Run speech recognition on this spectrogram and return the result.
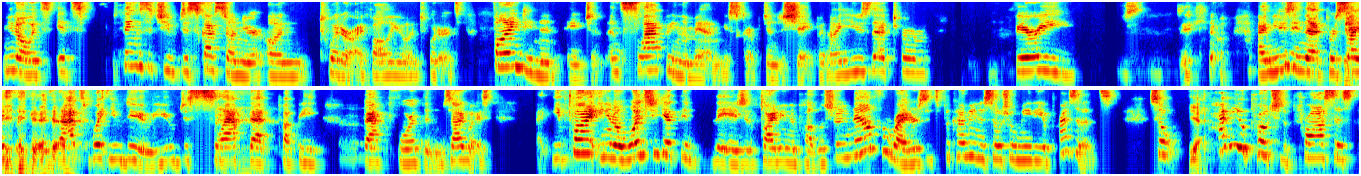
you know, it's, it's things that you've discussed on your on Twitter. I follow you on Twitter. It's finding an agent and slapping the manuscript into shape. And I use that term very you know, I'm using that precisely because that's what you do. You just slap that puppy back, forth, and sideways. You find, you know, once you get the, the agent, finding the publisher, and now for writers, it's becoming a social media presence. So, yeah. how do you approach the process?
